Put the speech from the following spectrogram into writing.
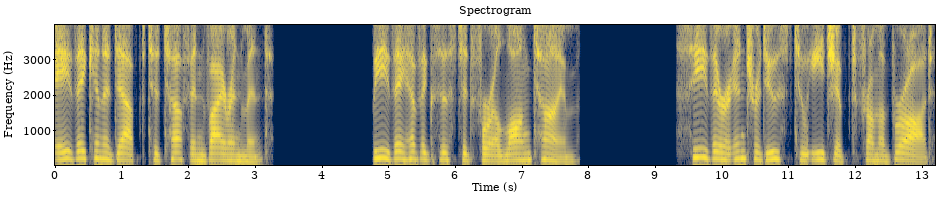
A. They can adapt to tough environment. B. They have existed for a long time. C. They're introduced to Egypt from abroad.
